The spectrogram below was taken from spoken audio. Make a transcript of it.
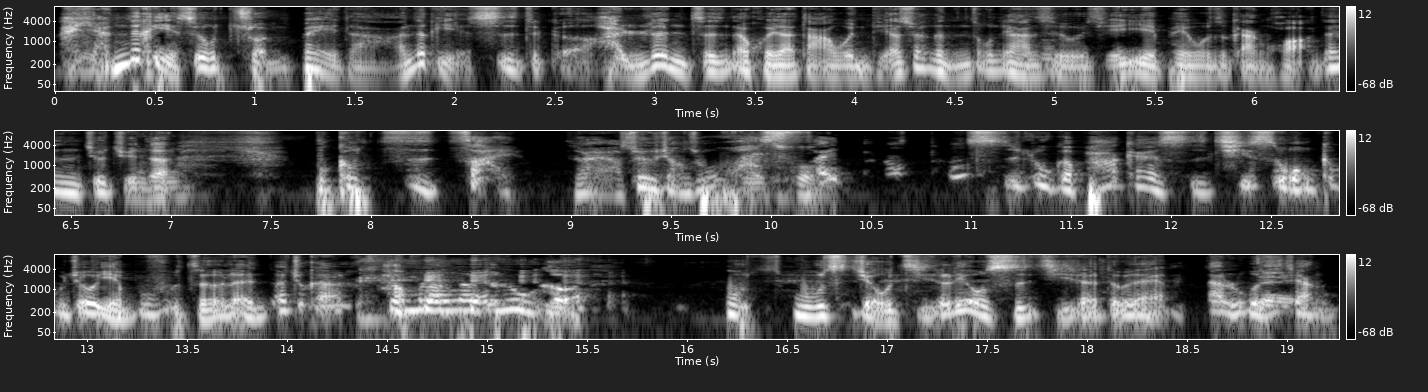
哎呀，那个也是有准备的啊，那个也是这个很认真在回答大家问题啊。虽然可能中间还是有一些夜配或者干话，但是就觉得不够自在，对啊。所以我想说，哇塞，当时录个 podcast，其实我们根本就也不负责任，那就看他们让那就录个五五十九集的、六十集的，对不对？那如果是这样。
